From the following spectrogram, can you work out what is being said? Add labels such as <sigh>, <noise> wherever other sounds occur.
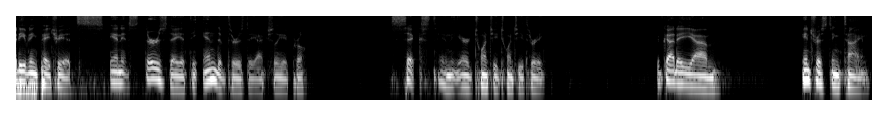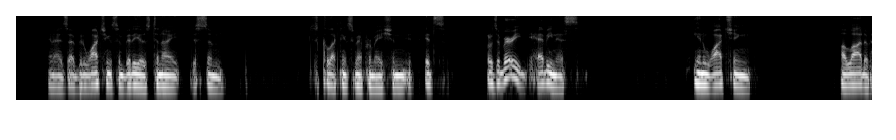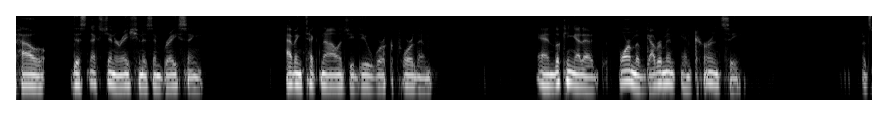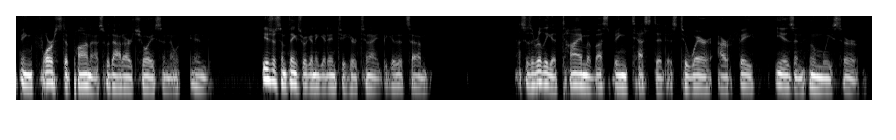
Good evening, Patriots. And it's Thursday, at the end of Thursday, actually, April 6th in the year 2023. We've got a um, interesting time. And as I've been watching some videos tonight, just some, just collecting some information, it's, it's there's a very heaviness in watching a lot of how this next generation is embracing having technology do work for them. And looking at a form of government and currency that's being forced upon us without our choice. And and these are some things we're going to get into here tonight because it's um this is really a time of us being tested as to where our faith is and whom we serve.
